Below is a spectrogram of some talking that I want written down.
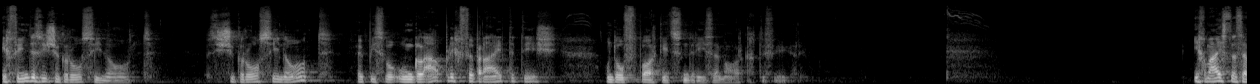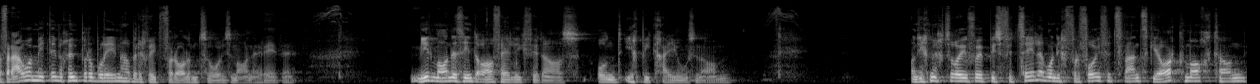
Ich finde, es ist eine große Not. Es ist eine große Not, etwas, das unglaublich verbreitet ist und offenbar gibt es einen riesen Markt dafür. Ich weiß, dass auch Frauen mit dem Probleme haben, aber ich will vor allem zu uns Männern reden. Wir Männer sind anfällig für das und ich bin keine Ausnahme. Und ich möchte euch etwas erzählen, was ich vor 25 Jahren gemacht habe,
